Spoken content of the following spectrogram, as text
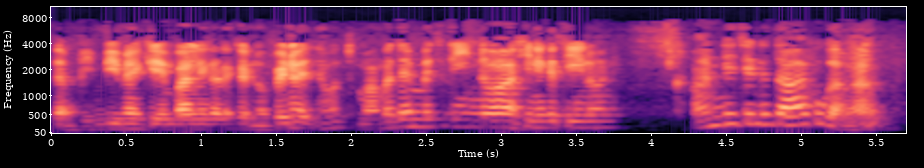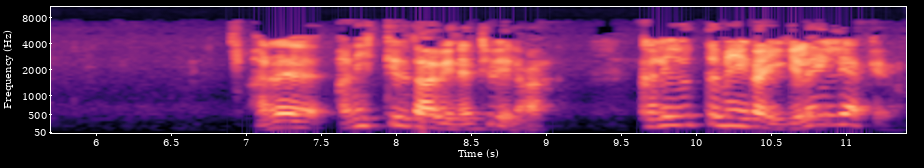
දැන් බිම්බි මැකිලෙන් බලන එකට නොපෙනෙන්නේ නමුත් මම දැන් මෙතන ඉන්නවා කියන එක තියෙනවනේ. අන්න එතන දාපු ගමන් අර අනිශ්චිතතාවය නැති වෙලා කලියුත් මේකයි කියලා ඉල්ලයක් එනවා.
